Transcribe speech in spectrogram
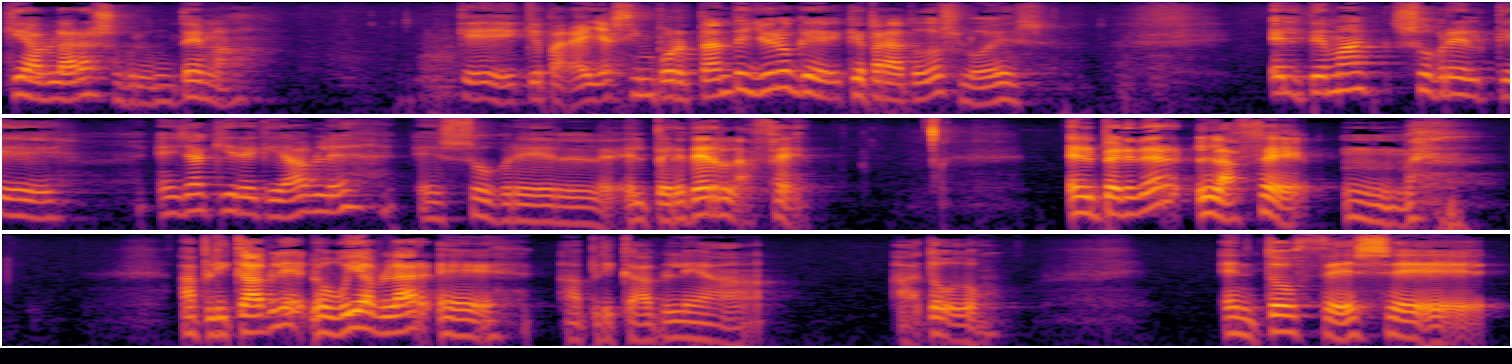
que hablara sobre un tema que, para ella es importante, yo creo que, para todos lo es. El tema sobre el que ella quiere que hable es sobre el, perder la fe. El perder la fe. Mm, aplicable, lo voy a hablar eh, aplicable a, todo. Entonces, eh,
